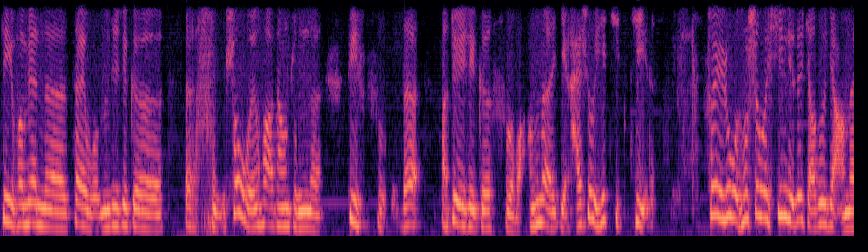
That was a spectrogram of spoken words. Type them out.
另一方面呢，在我们的这个呃腐兽文化当中呢，对死的啊，对这个死亡呢，也还是有一些谨记的。所以，如果从社会心理的角度讲呢，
